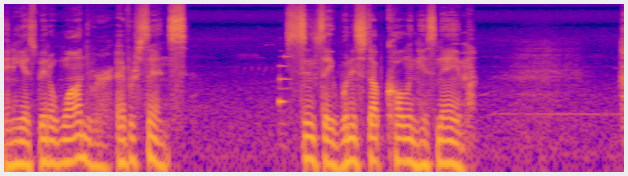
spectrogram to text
and he has been a wanderer ever since. Sensei wouldn't stop calling his name.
